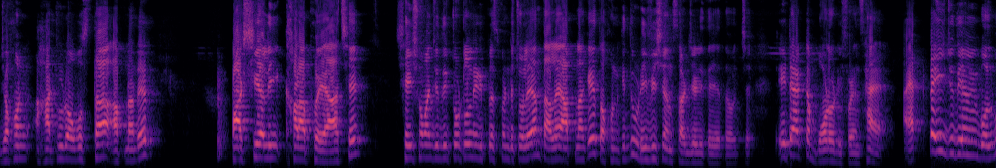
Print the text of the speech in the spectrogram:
যখন হাঁটুর অবস্থা আপনাদের পার্শিয়ালি খারাপ হয়ে আছে সেই সময় যদি টোটাল রিপ্লেসমেন্টে চলে যান, তাহলে আপনাকে তখন কিন্তু রিভিশন সার্জারিতে যেতে হচ্ছে। এটা একটা বড় ডিফারেন্স হ্যাঁ একটাই যদি আমি বলব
